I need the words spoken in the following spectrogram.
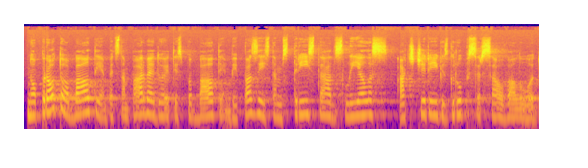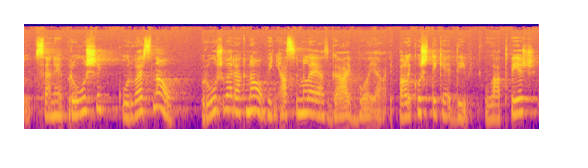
No protobaltiem, pēc tam pārveidojoties par baltiem, bija pazīstamas trīs tādas lielas, atšķirīgas grupas ar savu valodu. Senie prūši, kur vairs nav. Prūši vairāk nav, viņi asimilējās, gāja bojā. Ir palikuši tikai divi - latvieši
